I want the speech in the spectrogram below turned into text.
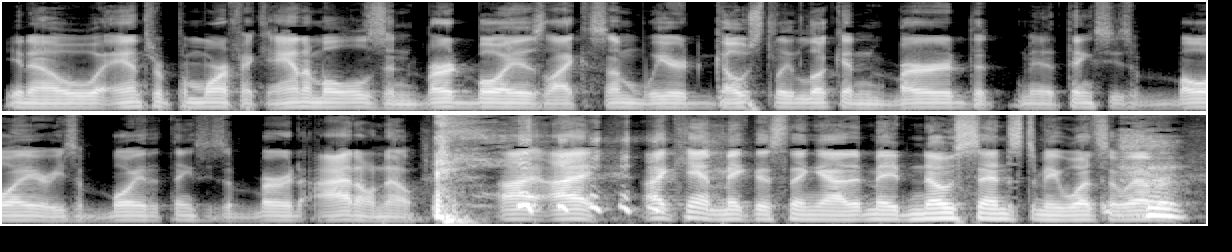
you know, anthropomorphic animals. And Bird Boy is like some weird ghostly looking bird that uh, thinks he's a boy, or he's a boy that thinks he's a bird. I don't know. I, I, I can't make this thing out. It made no sense to me whatsoever.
